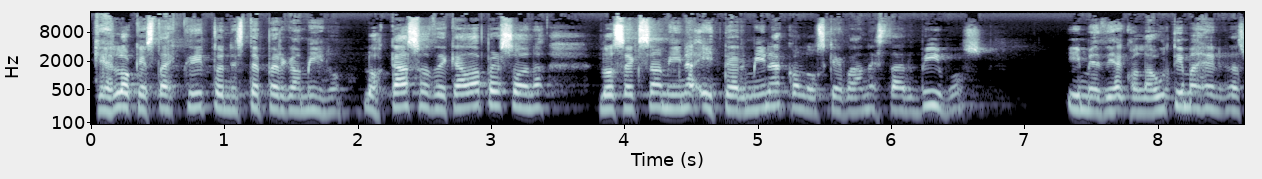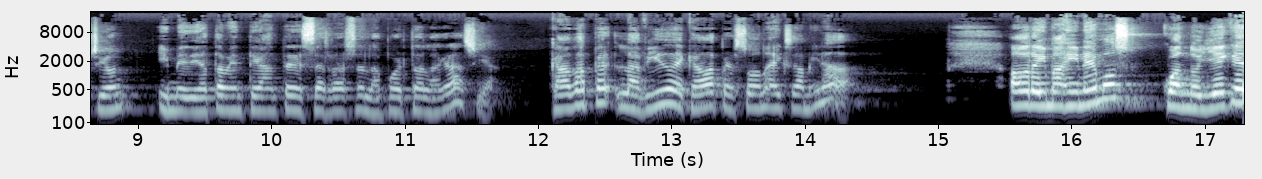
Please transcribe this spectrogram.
que es lo que está escrito en este pergamino. Los casos de cada persona los examina y termina con los que van a estar vivos, con la última generación, inmediatamente antes de cerrarse la puerta de la gracia. Cada, la vida de cada persona es examinada. Ahora imaginemos cuando llegue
